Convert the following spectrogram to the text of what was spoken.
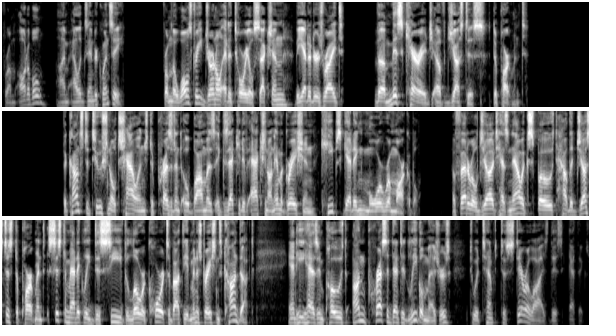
From Audible, I'm Alexander Quincy. From the Wall Street Journal editorial section, the editors write The Miscarriage of Justice Department. The constitutional challenge to President Obama's executive action on immigration keeps getting more remarkable. A federal judge has now exposed how the Justice Department systematically deceived lower courts about the administration's conduct, and he has imposed unprecedented legal measures to attempt to sterilize this ethics.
